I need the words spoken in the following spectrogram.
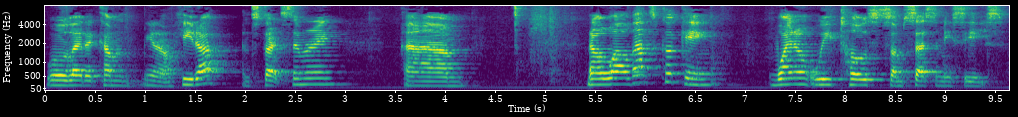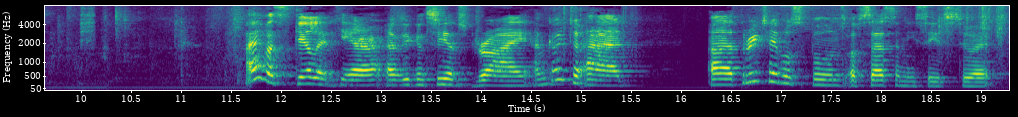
We'll let it come, you know, heat up and start simmering. Um, now, while that's cooking, why don't we toast some sesame seeds? I have a skillet here. As you can see, it's dry. I'm going to add uh, three tablespoons of sesame seeds to it.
